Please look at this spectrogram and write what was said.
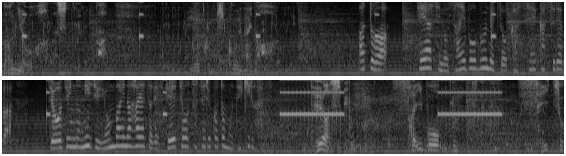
何を話してるんだ？よく聞こえないな。あとは手足の細胞分裂を活性化すれば常人の24倍の速さで成長させることもできるはず。手足？細胞分裂？成長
